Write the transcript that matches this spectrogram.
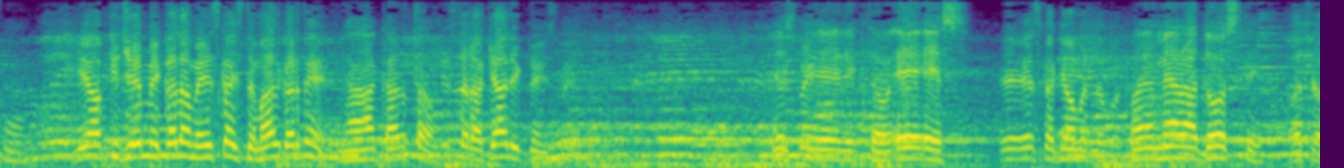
हाँ, ये आपकी जेब में कलम है इसका इस्तेमाल करते हैं? हाँ करता हूँ। किस तरह क्या लिखते हैं इसमें? इसमें ये लिखता हूँ ए एस इसका क्या मतलब होता वो मेरा दोस्त है है। अच्छा।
